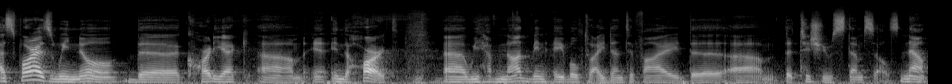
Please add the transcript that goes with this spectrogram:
As far as we know, the cardiac um, in the heart, mm-hmm. uh, we have not been able to identify the, um, the tissue stem cells. Now,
